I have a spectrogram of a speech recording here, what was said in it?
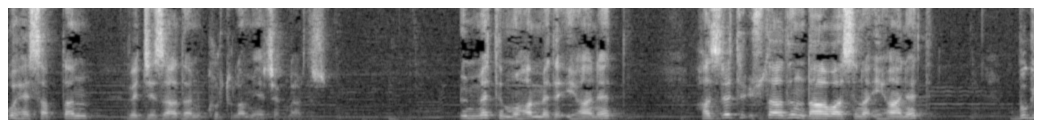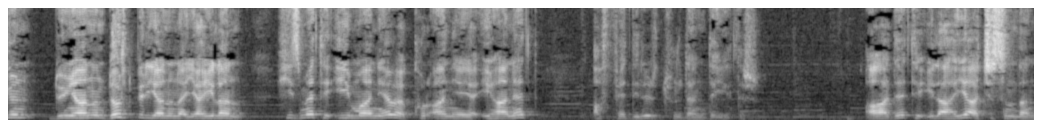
bu hesaptan ve cezadan kurtulamayacaklardır. Ümmeti Muhammed'e ihanet, Hazreti Üstad'ın davasına ihanet, bugün dünyanın dört bir yanına yayılan hizmeti imaniye ve Kur'aniye'ye ihanet affedilir türden değildir. Adeti ilahiye açısından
